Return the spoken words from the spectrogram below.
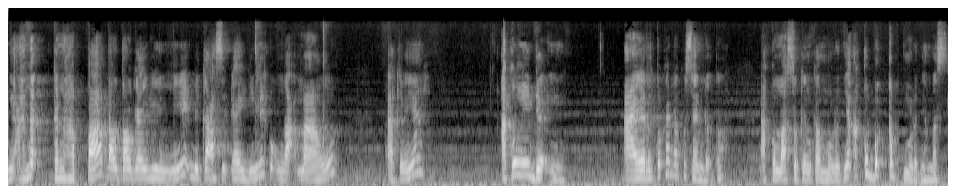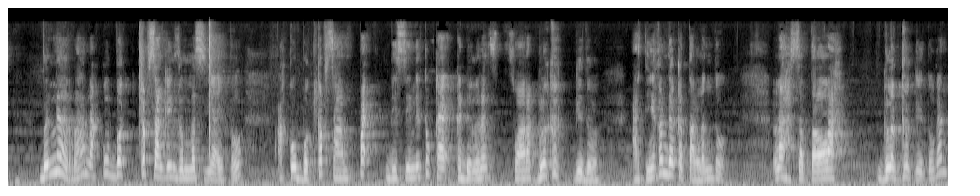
ini anak kenapa tahu-tahu kayak gini dikasih kayak gini kok nggak mau akhirnya aku ngide nih. Air itu kan aku sendok tuh. Aku masukin ke mulutnya aku bekep mulutnya mas. Beneran aku bekep saking gemesnya itu. Aku bekep sampai di sini tuh kayak kedengeran suara glekek gitu. Artinya kan udah ketelen tuh. Lah setelah glegek itu kan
